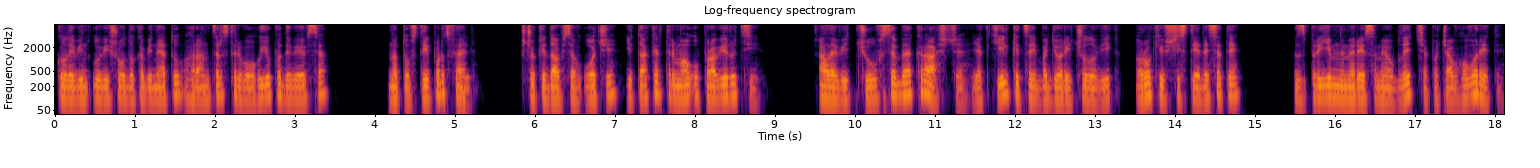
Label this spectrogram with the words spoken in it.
Коли він увійшов до кабінету, Гранцер з тривогою подивився на товстий портфель, що кидався в очі, який Такер тримав у правій руці. Але відчув себе краще, як тільки цей бадьорий чоловік, років 60, з приємними рисами обличчя почав говорити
